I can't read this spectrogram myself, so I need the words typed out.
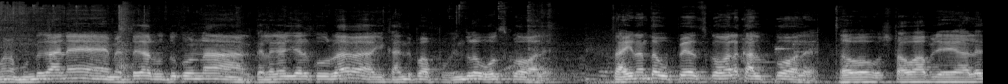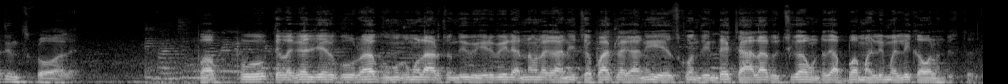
మనం ముందుగానే మెత్తగా రుద్దుకున్న తెల్లగల్జర కూర ఈ కందిపప్పు ఇందులో పోసుకోవాలి. తగినంత ఉప్పు వేసుకోవాలి కలుపుకోవాలి. స్టవ్ స్టవ్ ఆఫ్ చేయాలి దించుకోవాలి. పప్పు పిల్లగల కూర గుమగుమలాడుతుంది వేడి వేడి అన్నంలో కానీ చపాతీలు కానీ వేసుకొని తింటే చాలా రుచిగా ఉంటుంది. అబ్బా మళ్ళీ మళ్ళీ కావాలనిపిస్తుంది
